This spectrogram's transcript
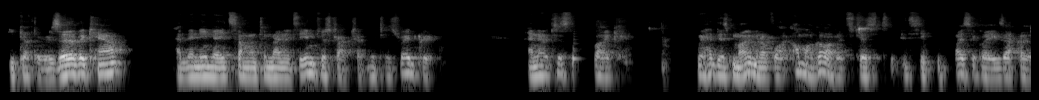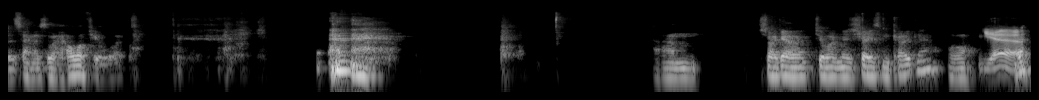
you've got the reserve account, and then you need someone to manage the infrastructure, which is RedGrid. And it was just like, we had this moment of like, oh my God, it's just, it's basically exactly the same as the way HoloFuel works. Um, should I go? Do you want me to show you some code now? Or yeah.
